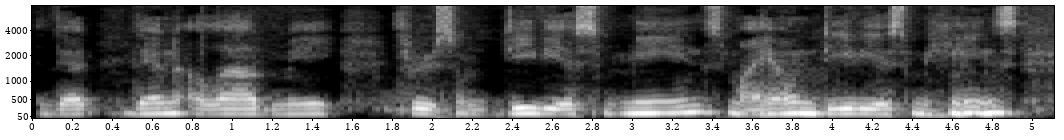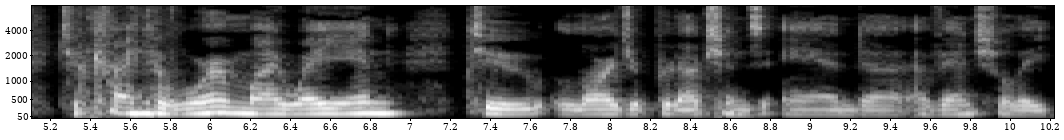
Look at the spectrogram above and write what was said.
that then allowed me through some devious means, my own devious means, to kind of worm my way in to larger productions and uh, eventually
